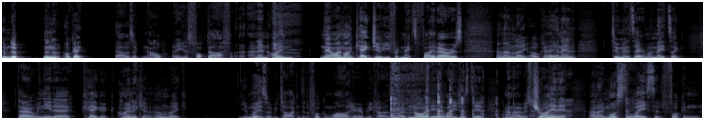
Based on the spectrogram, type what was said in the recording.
yep, yep, no, no, okay. I was like, no, and he just fucked off. And then I'm, now I'm on keg duty for the next five hours, and I'm like, okay. And then two minutes later, my mate's like, Dara, we need a keg of Heineken. And I'm like, you might as well be talking to the fucking wall here because I've no idea what he just did. And I was trying it and I must have wasted fucking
